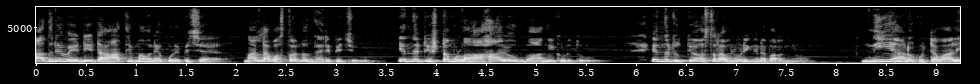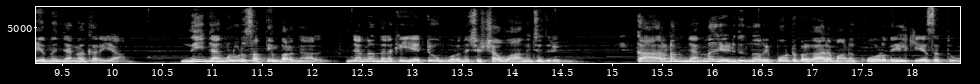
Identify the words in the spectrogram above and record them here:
അതിനു വേണ്ടിയിട്ട് ആദ്യം അവനെ കുളിപ്പിച്ച് നല്ല വസ്ത്രങ്ങൾ ധരിപ്പിച്ചു. എന്നിട്ട് ഇഷ്ടമുള്ള ആഹാരവും വാങ്ങിക്കൊടുത്തു. എന്നിട്ട് ഉദ്യോഗസ്ഥർ അവനോട് ഇങ്ങനെ പറഞ്ഞു നീയാണ് കുറ്റവാളി എന്ന് ഞങ്ങൾക്കറിയാം. നീ ഞങ്ങളോട് സത്യം പറഞ്ഞാൽ ഞങ്ങൾ നിനക്ക് ഏറ്റവും കുറഞ്ഞ ശിക്ഷ വാങ്ങിച്ചു തരും. കാരണം ഞങ്ങൾ എഴുതുന്ന റിപ്പോർട്ട് പ്രകാരമാണ് കോടതിയിൽ കേസെത്തൂ.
